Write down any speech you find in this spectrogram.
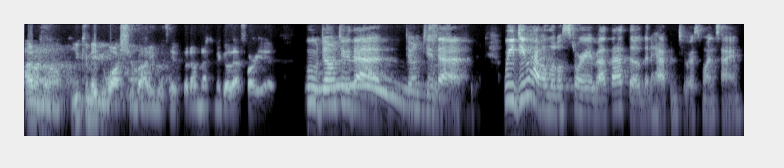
I don't know. You can maybe wash your body with it, but I'm not going to go that far yet. Ooh, don't do that. Don't do that. We do have a little story about that though that happened to us one time.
